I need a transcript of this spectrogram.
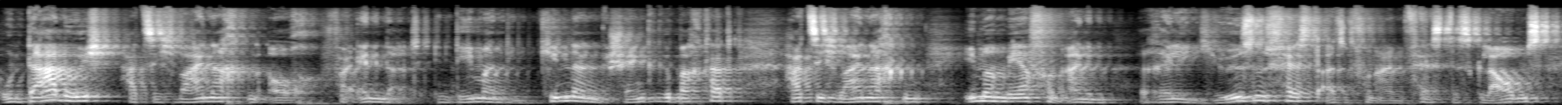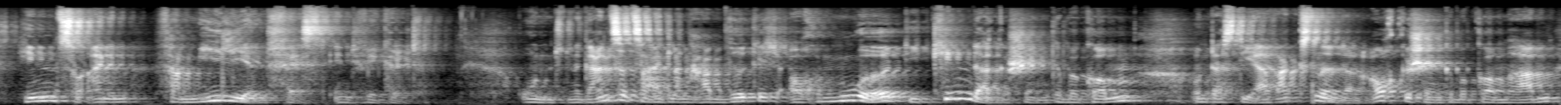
Und dadurch hat sich Weihnachten auch verändert. Indem man den Kindern Geschenke gemacht hat, hat sich Weihnachten immer mehr von einem religiösen Fest, also von einem Fest des Glaubens, hin zu einem Familienfest entwickelt. Und eine ganze Zeit lang haben wirklich auch nur die Kinder Geschenke bekommen und dass die Erwachsenen dann auch Geschenke bekommen haben,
